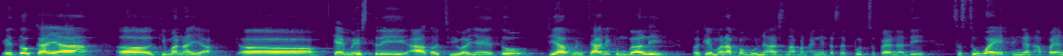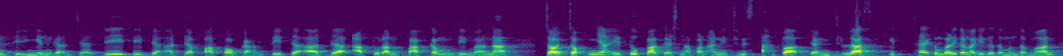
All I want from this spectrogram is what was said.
itu kayak uh, gimana ya? Uh, chemistry atau jiwanya itu dia mencari kembali bagaimana penggunaan senapan angin tersebut supaya nanti sesuai dengan apa yang diinginkan. Jadi tidak ada patokan, tidak ada aturan pakem di mana cocoknya itu pakai senapan angin jenis apa. Yang jelas saya kembalikan lagi ke teman-teman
